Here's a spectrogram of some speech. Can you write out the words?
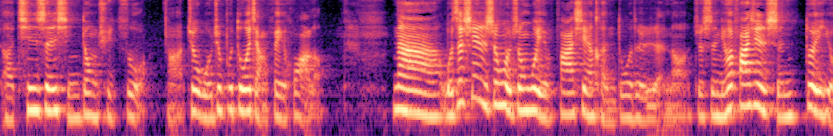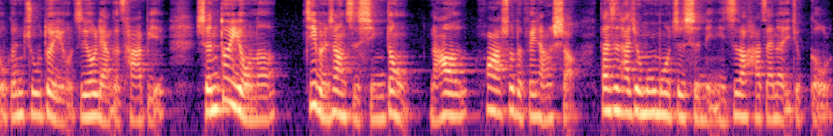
呃亲身行动去做啊，就我就不多讲废话了。那我在现实生活中，我也发现很多的人哦，就是你会发现神队友跟猪队友只有两个差别。神队友呢，基本上只行动，然后话说的非常少，但是他就默默支持你，你知道他在那里就够了。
